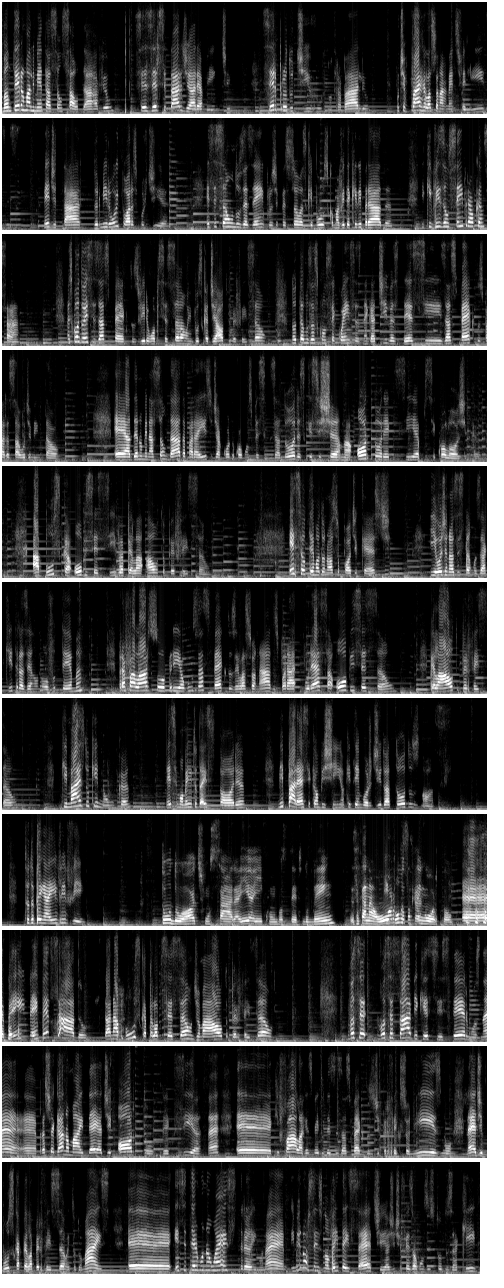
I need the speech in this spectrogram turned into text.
manter uma alimentação saudável, se exercitar diariamente, ser produtivo no trabalho, cultivar relacionamentos felizes, meditar, dormir oito horas por dia. Esses são um dos exemplos de pessoas que buscam uma vida equilibrada e que visam sempre alcançar. Mas quando esses aspectos viram obsessão em busca de autoperfeição, notamos as consequências negativas desses aspectos para a saúde mental. É a denominação dada para isso, de acordo com alguns pesquisadores, que se chama ortorexia psicológica a busca obsessiva pela autoperfeição. Esse é o tema do nosso podcast e hoje nós estamos aqui trazendo um novo tema para falar sobre alguns aspectos relacionados para, por essa obsessão pela autoperfeição, que mais do que nunca, nesse momento da história, me parece que é um bichinho que tem mordido a todos nós. Tudo bem aí, Vivi? Tudo ótimo, Sara. E aí com você, tudo bem? Você está na horto ou está sem horto? É, bem, bem pensado. Está na busca pela obsessão de uma auto-perfeição. Você, você sabe que esses termos, né, é, para chegar numa ideia de ortodexia, né, é, que fala a respeito desses aspectos de perfeccionismo, né, de busca pela perfeição e tudo mais, é, esse termo não é estranho, né? Em 1997, a gente fez alguns estudos aqui,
